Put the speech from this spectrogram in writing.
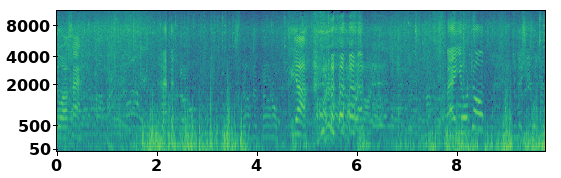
ตัวค่ะอะ Daarop. Stel dit daarop. อย่า Ah, ja, ja, ja, ja. ไป YouTube Zullen we zien wat er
